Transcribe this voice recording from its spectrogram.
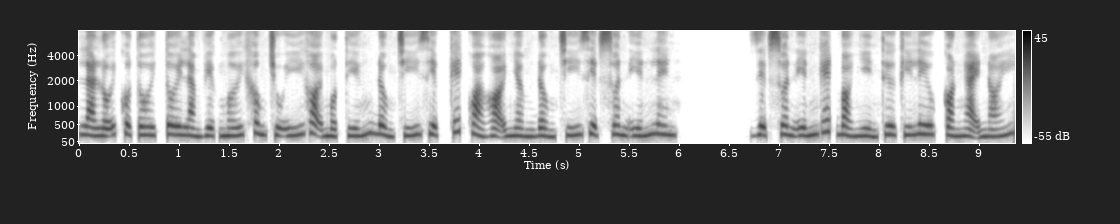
là lỗi của tôi, tôi làm việc mới không chú ý gọi một tiếng đồng chí Diệp, kết quả gọi nhầm đồng chí Diệp Xuân Yến lên. Diệp Xuân Yến ghét bỏ nhìn thư ký lưu còn ngại nói,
